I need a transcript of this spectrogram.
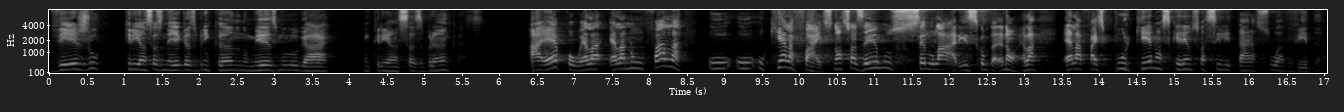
vejo crianças negras brincando no mesmo lugar com crianças brancas. A Apple, ela, ela não fala o, o, o que ela faz. Nós fazemos celulares, não, ela, ela faz porque nós queremos facilitar a sua vida.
